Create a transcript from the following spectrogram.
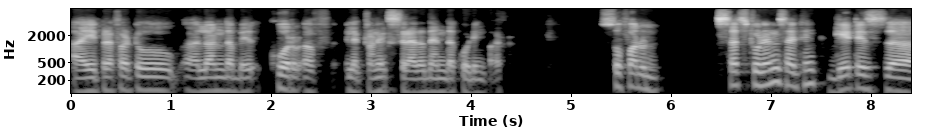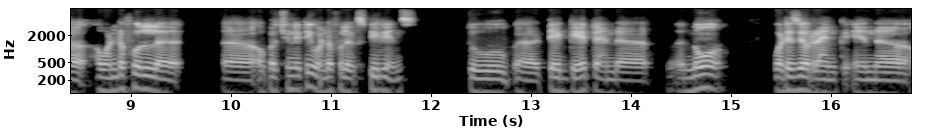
I prefer to learn the core of electronics rather than the coding part. So for such students, I think GATE is a wonderful opportunity, wonderful experience to take GATE and know what is your rank in uh,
